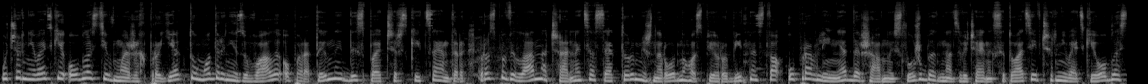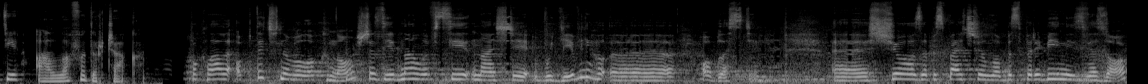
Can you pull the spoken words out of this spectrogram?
У Чернівецькій області в межах проєкту модернізували оперативний диспетчерський центр, розповіла начальниця сектору міжнародного співробітництва управління Державної служби надзвичайних ситуацій в Чернівецькій області Алла Федорчак. Поклали оптичне волокно, що з'єднало всі наші будівлі е, області, е, що забезпечило безперебійний зв'язок,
